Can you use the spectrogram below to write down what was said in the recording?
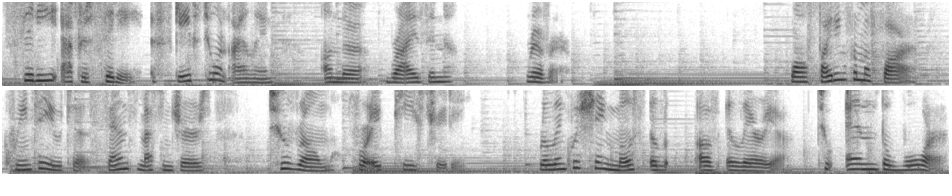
city after city, escapes to an island on the Rhine River while fighting from afar, Queen Teuta sends messengers to Rome for a peace treaty, relinquishing most of Illyria to end the war,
